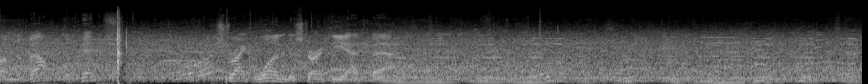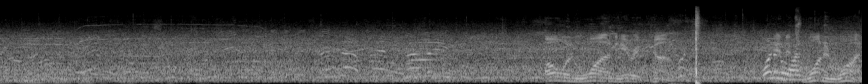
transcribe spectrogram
From the belt, the pitch. Strike one to start the at-bat. One, here it comes. One and and it's one. one and one.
